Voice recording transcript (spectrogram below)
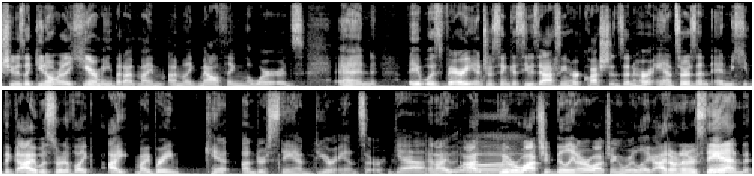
she was like you don't really hear me but I'm I'm, I'm like mouthing the words and it was very interesting because he was asking her questions and her answers and and he, the guy was sort of like I my brain can't understand your answer Yeah. and I, I we were Whoa. watching Billy and I were watching and we are like I don't understand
